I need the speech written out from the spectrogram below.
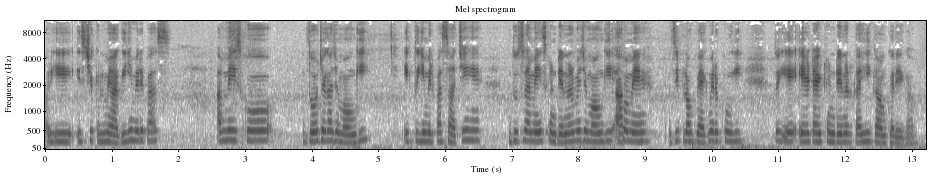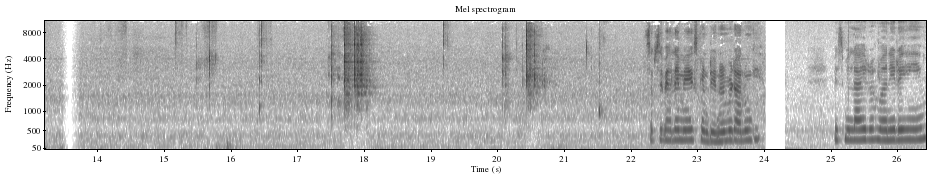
और ये इस शक्ल में आ गई है मेरे पास। अब मैं इसको दो जगह जमाऊँगी। एक तो ये मेरे पास सांचे हैं, दूसरा मैं इस कंटेनर में जमाऊँगी। आपको मैं जिप लॉक बैग में रखूँगी तो ये एयर टाइट कंटेनर का ही काम करेगा। सबसे पहले मैं इस कंटेनर में डालूँगी। बिसमीम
